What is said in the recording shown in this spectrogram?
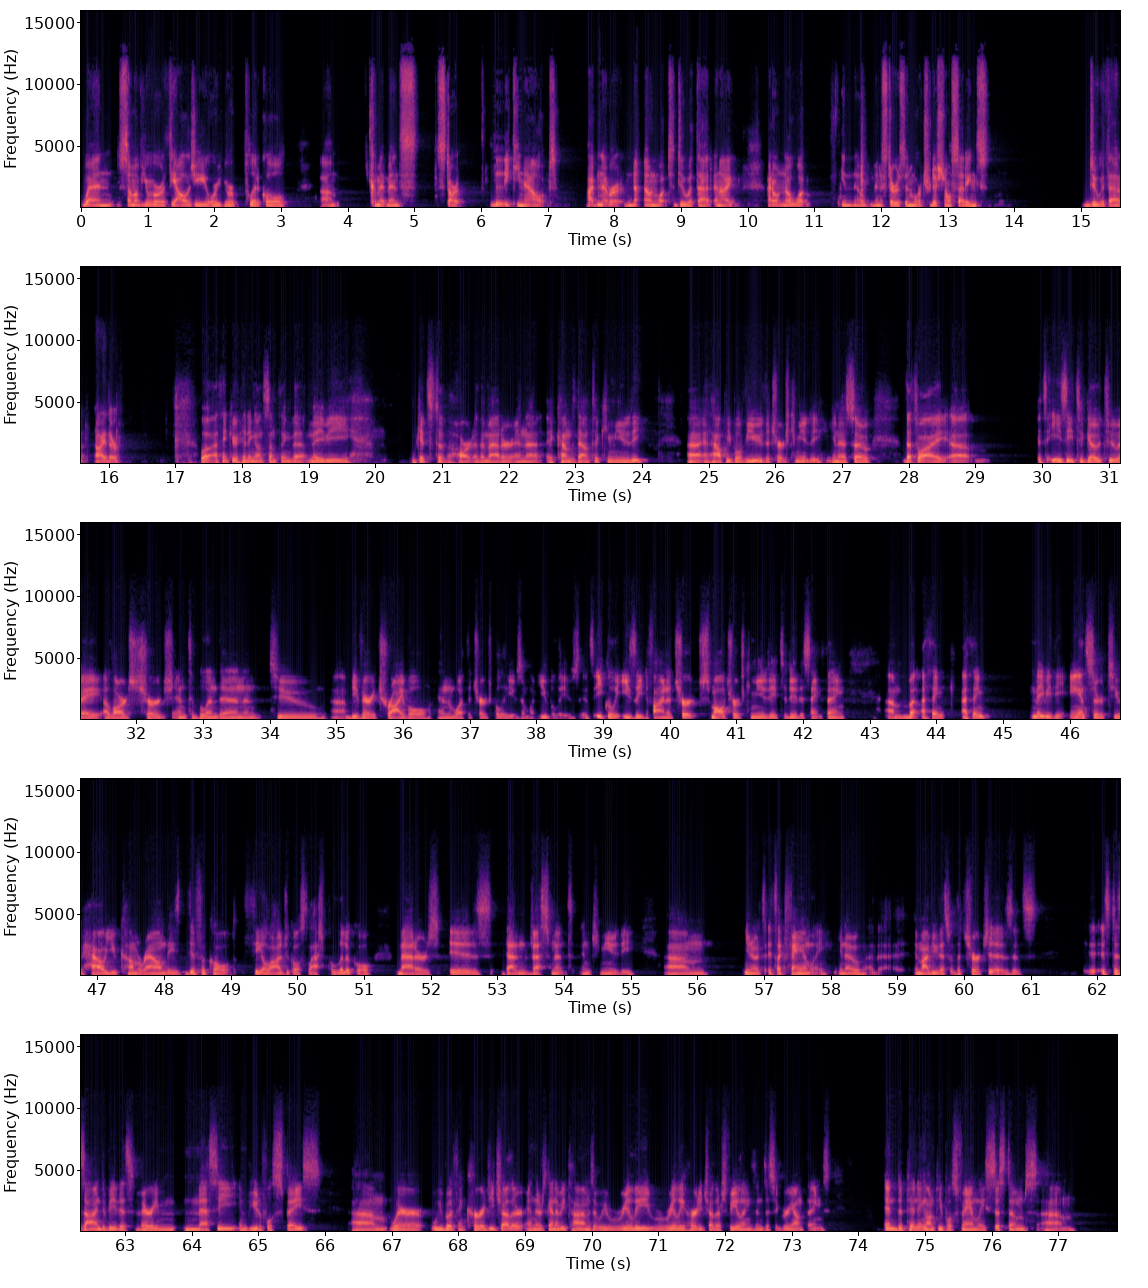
when some of your theology or your political um, commitments start leaking out. I've never known what to do with that, and I I don't know what you know ministers in more traditional settings do with that either. Well, I think you're hitting on something that maybe gets to the heart of the matter, and that it comes down to community uh, and how people view the church community. You know, so that's why uh, it's easy to go to a, a large church and to blend in and to uh, be very tribal in what the church believes and what you believes. It's equally easy to find a church, small church community, to do the same thing. Um, but I think I think maybe the answer to how you come around these difficult theological slash political matters is that investment in community. Um, you know, it's it's like family. You know, in my view, that's what the church is. It's it's designed to be this very messy and beautiful space um, where we both encourage each other, and there's going to be times that we really, really hurt each other's feelings and disagree on things and depending on people's family systems um,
